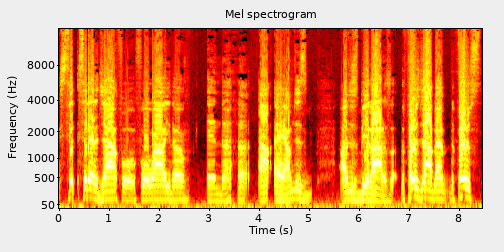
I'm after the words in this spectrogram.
sit sit at a job for for a while, you know, and uh, I, hey, I'm just I'm just being honest. The first job, I, the first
